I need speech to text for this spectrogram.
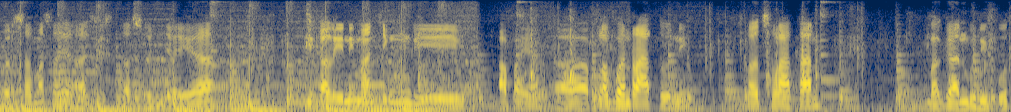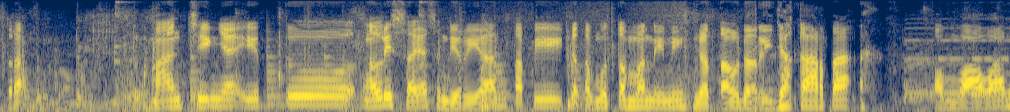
Bersama saya Aziz Tasunjaya. Ini kali ini mancing di apa ya eh, Pelabuhan Ratu nih Laut Selatan Bagan Budi Putra. Mancingnya itu ngelis saya sendirian tapi ketemu teman ini nggak tahu dari Jakarta. Om Wawan.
